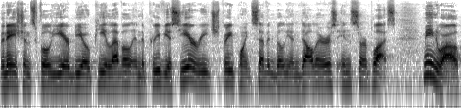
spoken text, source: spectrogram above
The nation's full year BOP level in the previous year reached $3.7 billion in surplus. Meanwhile,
